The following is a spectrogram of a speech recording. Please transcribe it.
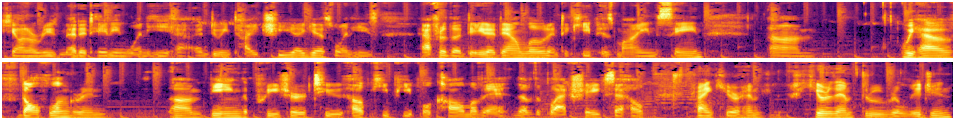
Keanu Reeves meditating when he ha- and doing Tai Chi, I guess, when he's after the data download and to keep his mind sane. Um, we have Dolph Lundgren um, being the preacher to help keep people calm of the, of the black shakes to help try and cure him cure them through religion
